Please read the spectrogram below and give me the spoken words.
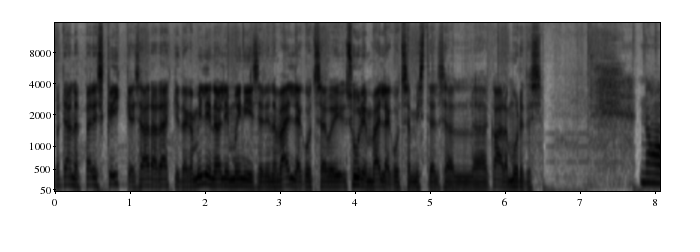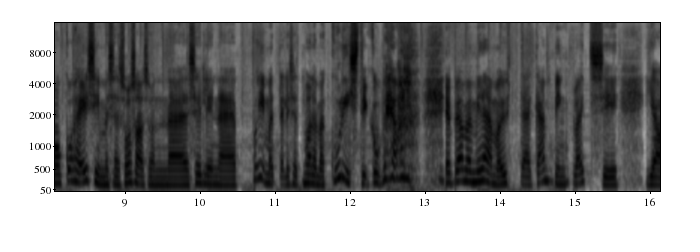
ma tean, et päris kõike ei saa ära rääkida, aga milline oli mõni selline väljakutse või suurim väljakutse, mis teil seal äh, kaela murdis? No kohe esimeses osas on äh, selline, põhimõtteliselt me oleme kuristiku peal ja peame minema ühte kämpingplatsi ja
